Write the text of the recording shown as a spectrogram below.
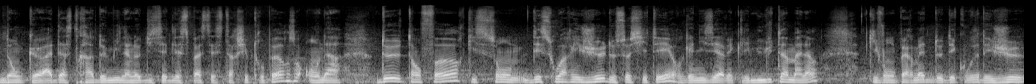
donc euh, Ad Astra 2001, l'Odyssée de l'espace et Starship Troopers, on a deux temps forts qui sont des soirées jeux de société organisées avec les lutins malins, qui vont permettre de découvrir des jeux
